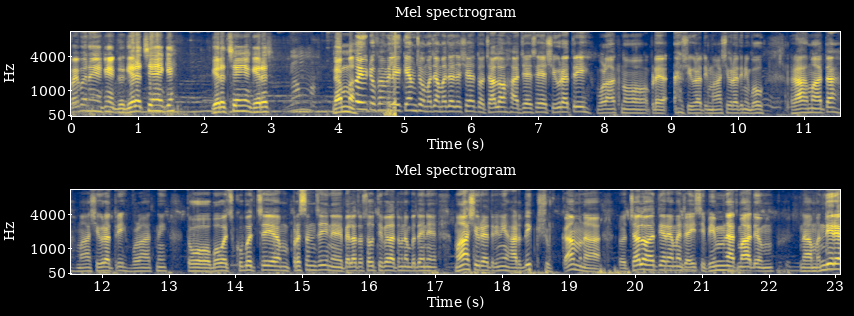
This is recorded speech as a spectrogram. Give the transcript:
ભાઈ બન અહીંયા કે ગેરેજ છે અહીંયા કે ગેરેજ છે અહીંયા? ગેરેજ ગામમાં. ગામમાં? યુટ્યુબ ફેમિલી કેમ છો? મજા મજા જશે તો ચાલો આજે છે શિવરાત્રી. ભોળાનાથનો આપણે શિવરાત્રી મહાશિવરાત્રિની બહુ રાહમાં હતા. મહાશિવરાત્રી ભોળાનાથની. તો બહુ જ ખૂબ જ છે આમ પ્રસન્ન છે ને પહેલાં તો સૌથી પહેલાં તમને બધાને મહાશિવરાત્રિની હાર્દિક શુભકામના. તો ચાલો અત્યારે અમે જઈએ છીએ ભીમનાથ મહાદેવના મંદિરે?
